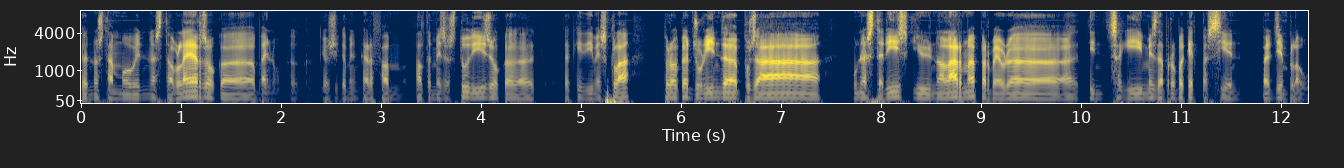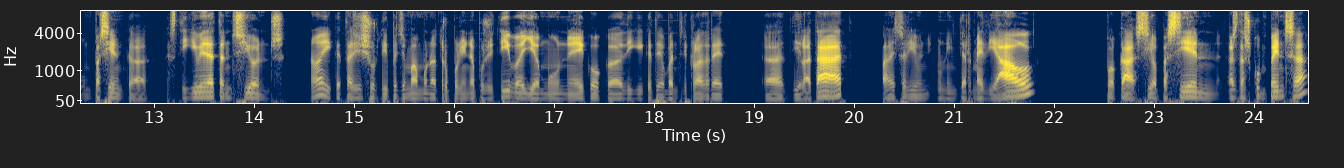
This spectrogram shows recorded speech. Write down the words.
que no estan molt ben establerts o que, bueno, que, que lògicament encara fa, falta més estudis o que, que quedi més clar, però que ens haurien de posar un asterisc i una alarma per veure, eh, seguir més de prop aquest pacient. Per exemple, un pacient que, estigui bé de tensions no? i que t'hagi sortit, per exemple, amb una troponina positiva i amb un eco que digui que té el ventricle dret eh, dilatat, vale? seria un, un intermedi alt, però clar, si el pacient es descompensa,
